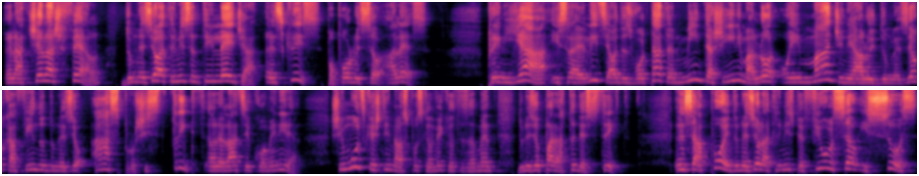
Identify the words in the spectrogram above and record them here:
În același fel, Dumnezeu a trimis întâi legea în scris poporului său ales. Prin ea, israeliții au dezvoltat în mintea și inima lor o imagine a lui Dumnezeu ca fiind un Dumnezeu aspru și strict în relație cu omenirea. Și mulți creștini mi-au spus că în Vechiul Testament Dumnezeu pare atât de strict. Însă apoi Dumnezeu l-a trimis pe Fiul Său Isus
